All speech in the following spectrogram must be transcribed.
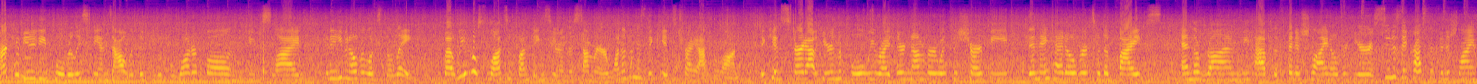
Our community pool really stands out with the beautiful waterfall and the huge slide and it even overlooks the lake. But we host lots of fun things here in the summer. One of them is the kids triathlon. The kids start out here in the pool, we write their number with the Sharpie, then they head over to the bikes and the run. We have the finish line over here. As soon as they cross the finish line,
